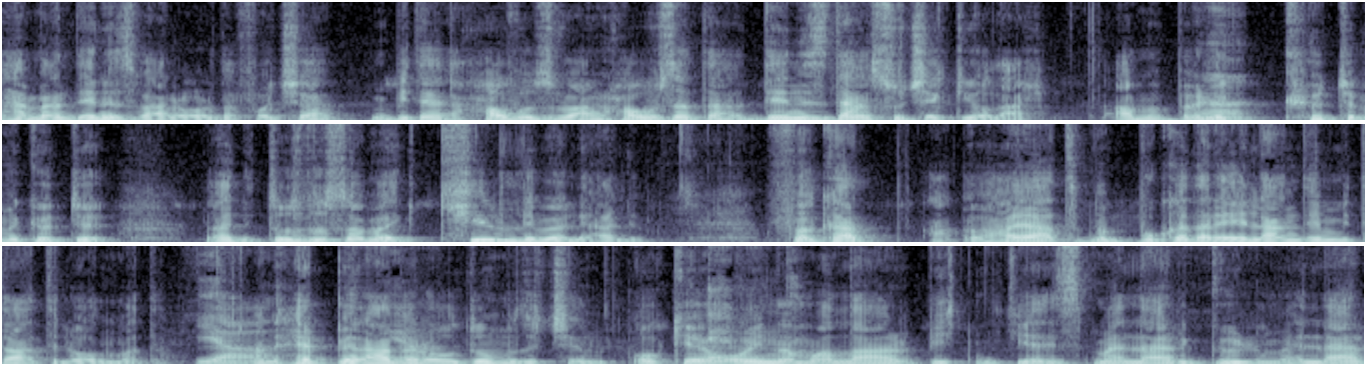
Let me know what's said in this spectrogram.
hemen deniz var orada Foça. Bir de havuz var. Havuza da denizden su çekiyorlar. Ama böyle Ha. kötü mü kötü. Hani tuzlu su ama kirli böyle hani. Fakat hayatımda bu kadar eğlendiğim bir tatil olmadı. Ya. Hani hep beraber Ya. olduğumuz için. Okey Evet. oynamalar, bir gezmeler, gülmeler.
